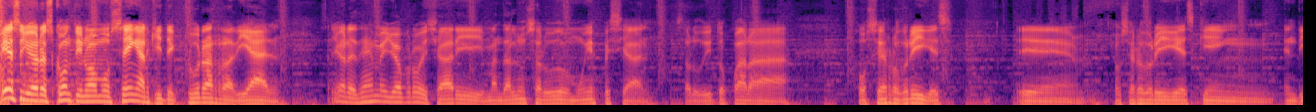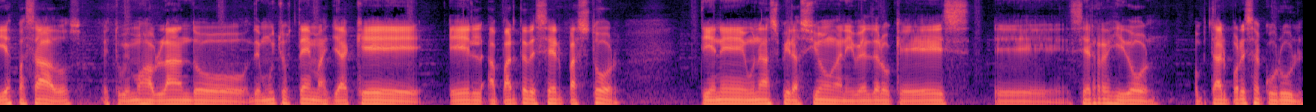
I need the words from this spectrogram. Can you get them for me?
Bien, señores, continuamos en Arquitectura Radial. Señores, déjenme yo aprovechar y mandarle un saludo muy especial. Saluditos para José Rodríguez. Eh, José Rodríguez, quien en días pasados estuvimos hablando de muchos temas, ya que él, aparte de ser pastor, tiene una aspiración a nivel de lo que es eh, ser regidor optar por esa curul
